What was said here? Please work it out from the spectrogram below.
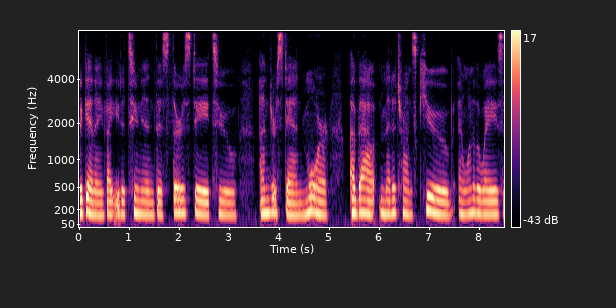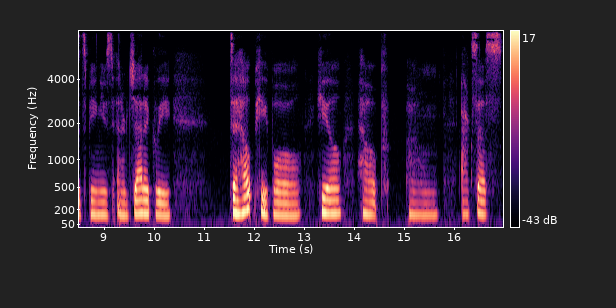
Again, I invite you to tune in this Thursday to understand more about Metatron's cube and one of the ways it's being used energetically to help people heal, help um, access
